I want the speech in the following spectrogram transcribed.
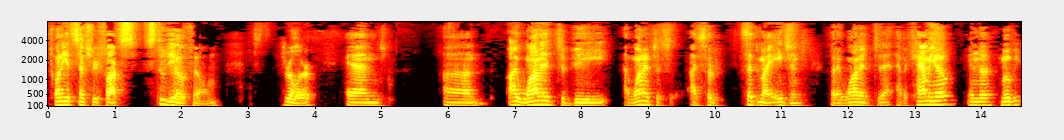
20th Century Fox studio film thriller, and um, I wanted to be, I wanted to, I sort of said to my agent that I wanted to have a cameo in the movie,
